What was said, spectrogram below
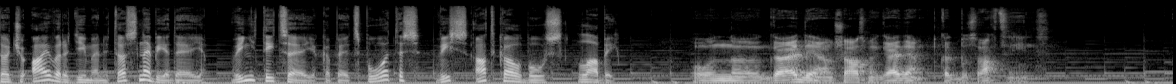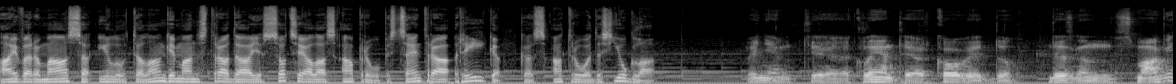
taču Aivara ģimeni tas nebiedēja. Viņi ticēja, ka pēc potes viss atkal būs labi. Un uh, gaidījām, šausmīgi gaidījām, kad būs vakcīnas. Aivara māsa Ilūta Langemana strādāja sociālās aprūpes centrā Rīga, kas atrodas Juglā. Viņiem tie klienti ar covid diezgan smagi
